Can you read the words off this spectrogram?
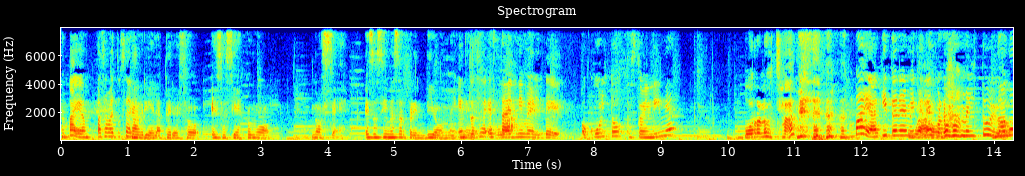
Vaya, pásame tu cena. Gabriela, pero eso, eso sí es como, no sé, eso sí me sorprendió. me- me- Entonces está el wow. nivel de oculto que estoy en línea, borro los chats. Vaya, aquí tenés mi Wow. teléfono, dame el tuyo. No hago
